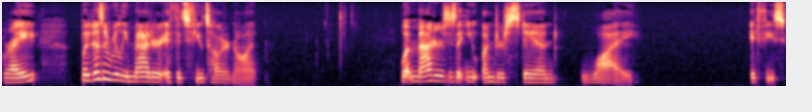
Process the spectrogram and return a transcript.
Right? But it doesn't really matter if it's futile or not. What matters is that you understand why it feels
